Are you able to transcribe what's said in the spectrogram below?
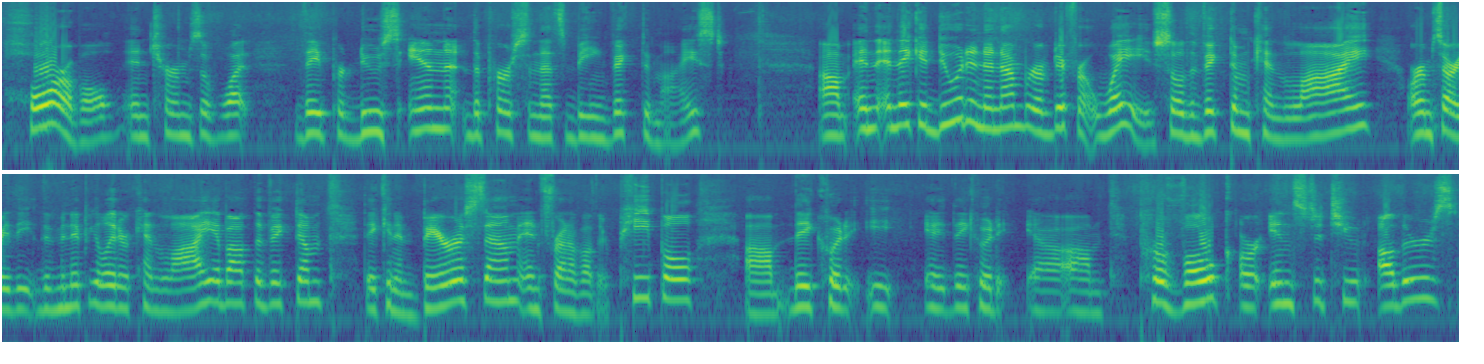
horrible in terms of what they produce in the person that's being victimized. Um, and, and they can do it in a number of different ways. So the victim can lie, or I'm sorry, the, the manipulator can lie about the victim. They can embarrass them in front of other people. Um, they could eh, they could uh, um, provoke or institute others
